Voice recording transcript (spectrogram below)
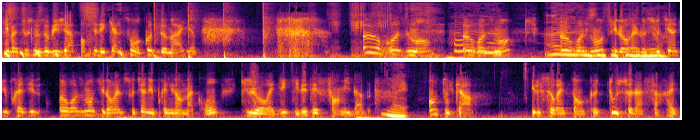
qui va tous nous obliger à porter des caleçons en côte de maille. Heureusement, heureusement, Ah, heureusement je me fais qu'il aurait le soutien du président, heureusement qu'il aurait le soutien du président Macron, qui lui aurait dit qu'il était formidable. En tout cas, il serait temps que tout cela s'arrête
